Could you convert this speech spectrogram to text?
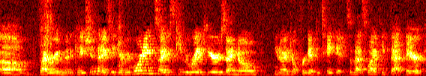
um, thyroid medication that I take every morning. So I just keep it right here so I know, you know, I don't forget to take it. So that's why I keep that there.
